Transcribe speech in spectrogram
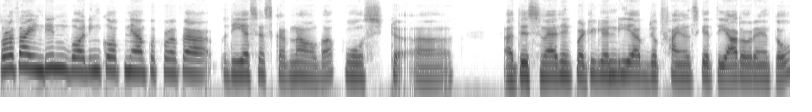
थोड़ा सा इंडियन बॉलिंग को अपने आप को थोड़ा सा रीअसेस करना होगा post this match in particularly अब जो फाइनल्स के तैयार हो रहे हैं तो।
